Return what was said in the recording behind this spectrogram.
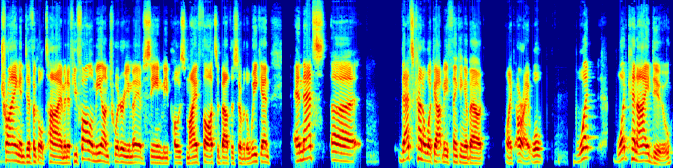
trying and difficult time. And if you follow me on Twitter, you may have seen me post my thoughts about this over the weekend. And that's uh, that's kind of what got me thinking about like, all right, well, what what can I do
